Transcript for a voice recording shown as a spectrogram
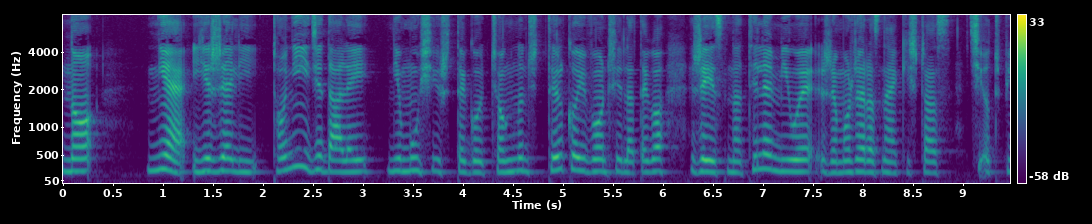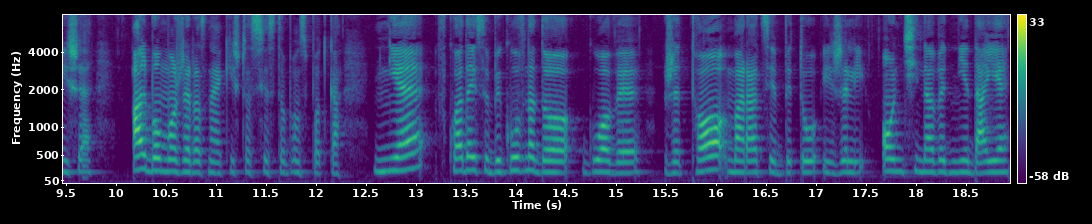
No nie, jeżeli to nie idzie dalej, nie musisz tego ciągnąć tylko i wyłącznie dlatego, że jest na tyle miły, że może raz na jakiś czas ci odpisze albo może raz na jakiś czas się z tobą spotka. Nie wkładaj sobie główna do głowy, że to ma rację bytu, jeżeli on ci nawet nie daje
